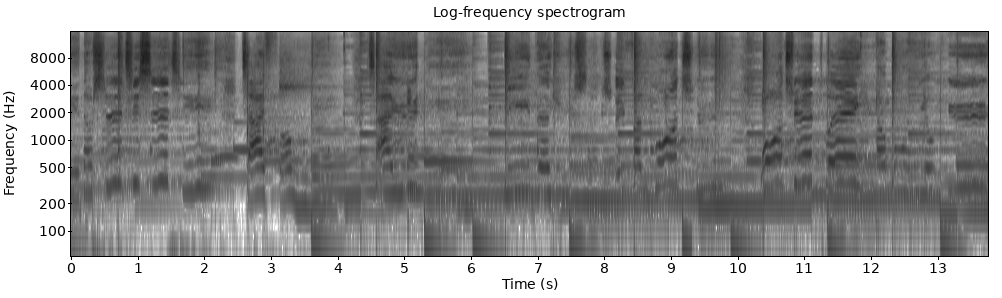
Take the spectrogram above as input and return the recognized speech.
也追到十七世纪，在风里，在雨里，你的雨伞吹翻过去，我绝对毫不犹豫，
